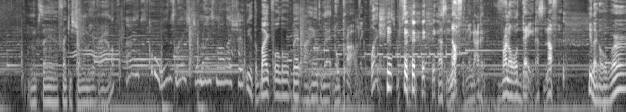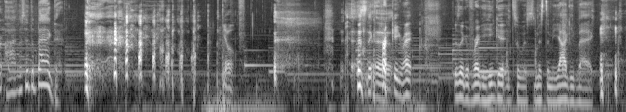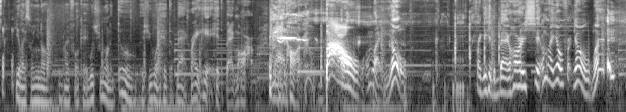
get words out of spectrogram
You know what I'm saying? Frankie's showing me around. I'm like, all right, that's cool. Yeah, it's nice. Gym nice and all that shit. We hit the bike for a little bit. I handle that, no problem, nigga. What? That's, That's nothing, nigga. I can run all day. That's nothing. He like, oh, word? All right, let's hit the bag then. Yo. this nigga Frankie, right? This nigga Frankie, he get into his Mr. Miyagi bag. he like, so you know, like, okay, what you want to do is you want to hit the bag right here, hit the bag more hard, mad hard. Bow! I'm like, yo. Frankie hit the bag hard as shit. I'm like, yo, Fra- yo, what?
